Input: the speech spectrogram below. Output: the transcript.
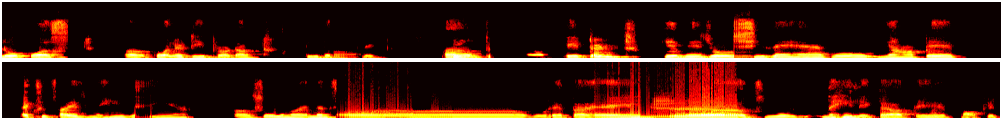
low cost quality product to the public patent के भी जो चीज़ें हैं वो यहाँ पे एक्सरसाइज नहीं होती हैं। सो यू नो एम वो रहता है ड्रग्स वो नहीं लेके आते market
